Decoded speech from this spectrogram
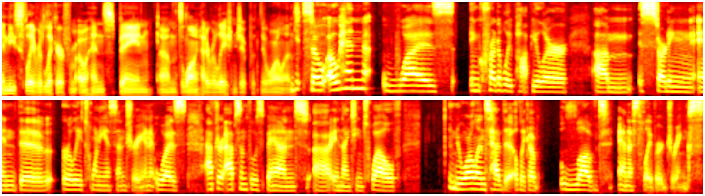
anise flavored liquor from Ojen, Spain. Um, that's long had a relationship with New Orleans. So Ojen was incredibly popular. Um, starting in the early 20th century, and it was after absinthe was banned uh, in 1912. New Orleans had the, like a loved anise flavored drinks.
